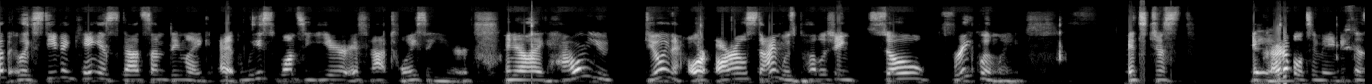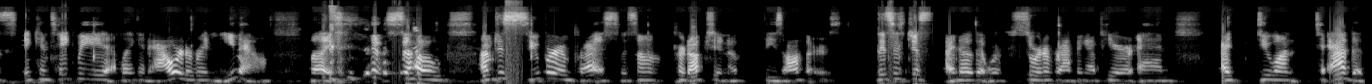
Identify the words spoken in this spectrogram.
other. Like Stephen King has got something like at least once a year, if not twice a year. And you're like, how are you doing that? Or R.L. Stine was publishing so frequently. It's just incredible to me because it can take me like an hour to write an email. Like so I'm just super impressed with some production of these authors. This is just I know that we're sort of wrapping up here and I do want to add that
